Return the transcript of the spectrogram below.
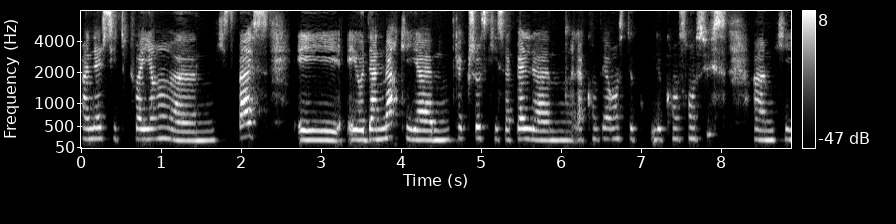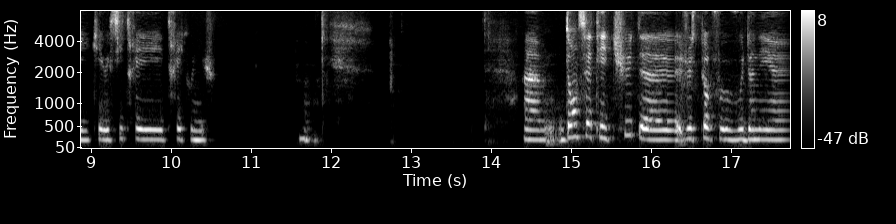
panels citoyens qui se et, au Danemark, il y a euh, quelque chose qui s'appelle euh, la conférence de, consensus, euh, qui, est aussi très, très connue. Dans cette étude, juste pour vous donner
